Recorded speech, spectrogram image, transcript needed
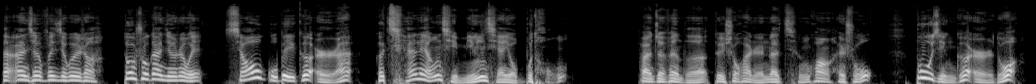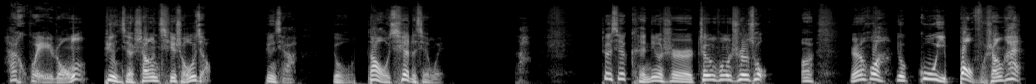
在案情分析会上啊。多数干警认为，小谷被割耳案和前两起明显有不同。犯罪分子对受害人的情况很熟，不仅割耳朵，还毁容，并且伤其手脚，并且啊有盗窃的行为。啊，这些肯定是争风吃醋啊，然后啊又故意报复伤害。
